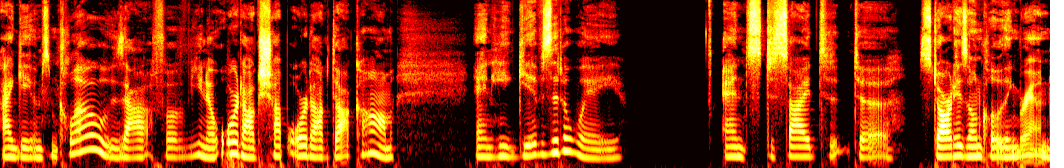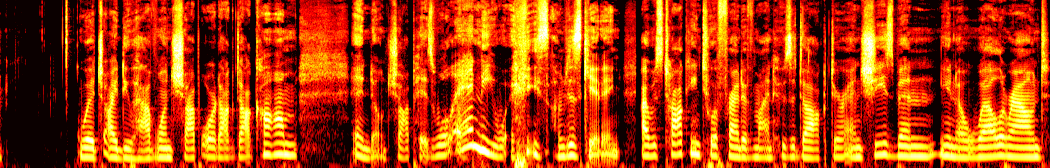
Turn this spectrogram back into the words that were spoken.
I gave him some clothes off of, you know, Ordauq, shopordauq.com. And he gives it away and decide to, to start his own clothing brand, which I do have one, shopordauq.com and don't shop his. Well, anyways, I'm just kidding. I was talking to a friend of mine who's a doctor and she's been, you know, well around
